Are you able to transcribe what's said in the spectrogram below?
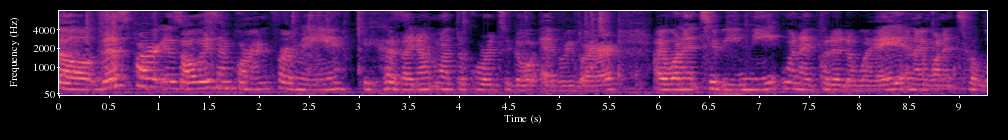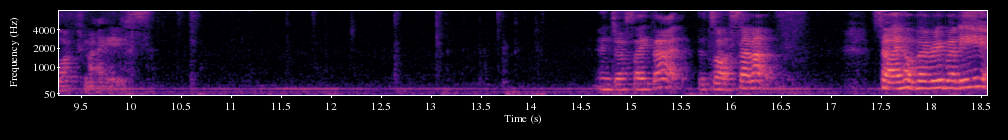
So this part is always important for me because I don't want the cord to go everywhere. I want it to be neat when I put it away and I want it to look nice. And just like that, it's all set up. So I hope everybody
